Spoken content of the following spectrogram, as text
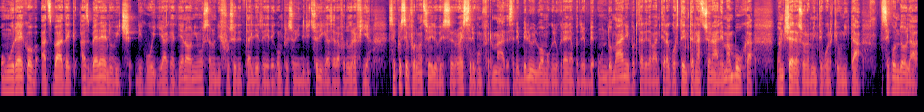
Umurekov Azbatek Azberenovic, di cui gli hacker di Anonymous hanno diffuso i dettagli in rete, compreso l'indirizzo di casa e la fotografia. Se queste informazioni dovessero essere confermate, sarebbe lui l'uomo che l'Ucraina potrebbe un domani portare davanti alla Corte internazionale. Ma Bucha non c'era solamente qualche unità. Secondo la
